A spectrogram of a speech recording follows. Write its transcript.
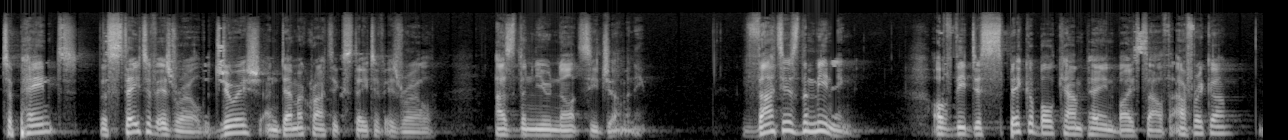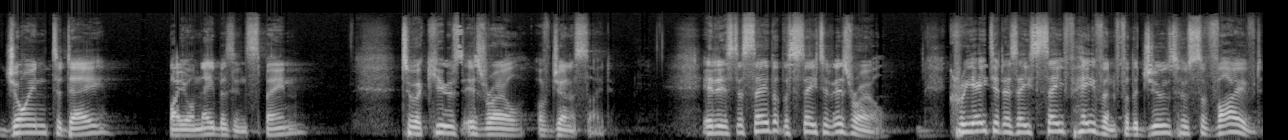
to paint the state of Israel, the Jewish and democratic state of Israel, as the new Nazi Germany. That is the meaning of the despicable campaign by South Africa, joined today by your neighbors in Spain, to accuse Israel of genocide. It is to say that the state of Israel created as a safe haven for the Jews who survived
